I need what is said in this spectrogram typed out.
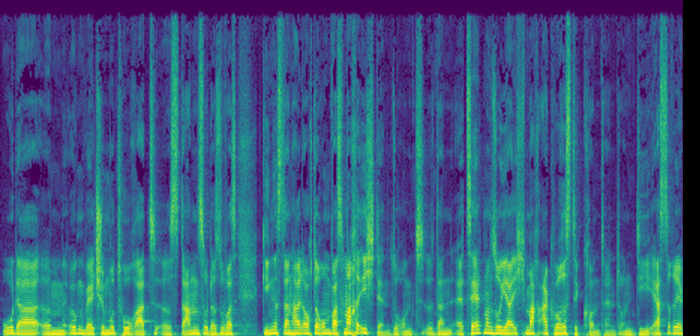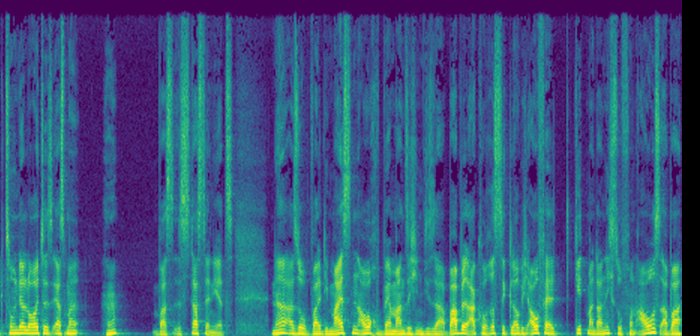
oder ähm, irgendwelche Motorrad-Stunts oder sowas. Ging es dann halt auch darum, was mache ich denn? So, und äh, dann erzählt man so, ja, ich mache Aquaristik-Content. Und die erste Reaktion der Leute ist erstmal, hä? Was ist das denn jetzt? Ne, also, weil die meisten auch, wenn man sich in dieser Bubble-Aquaristik, glaube ich, aufhält, geht man da nicht so von aus, aber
